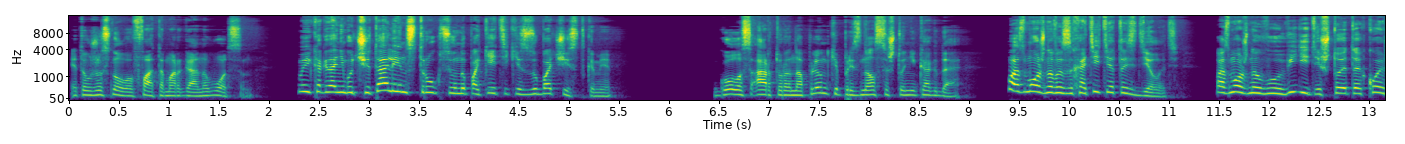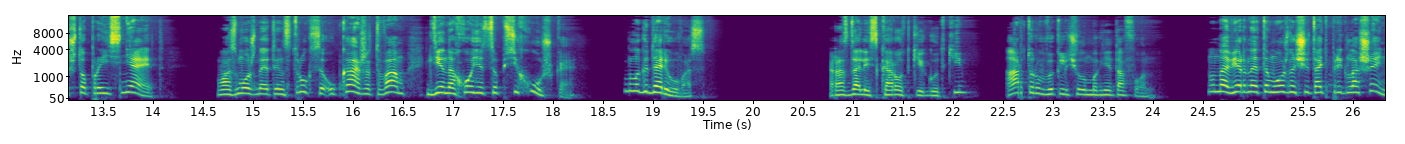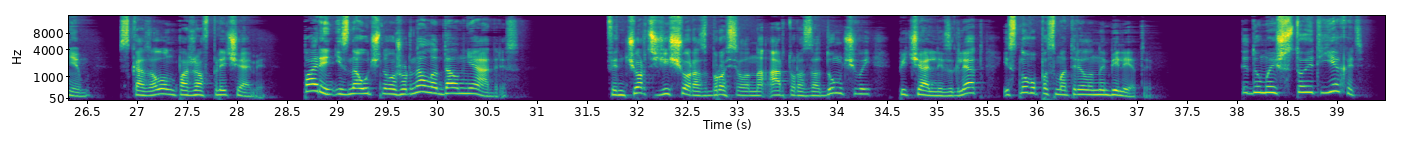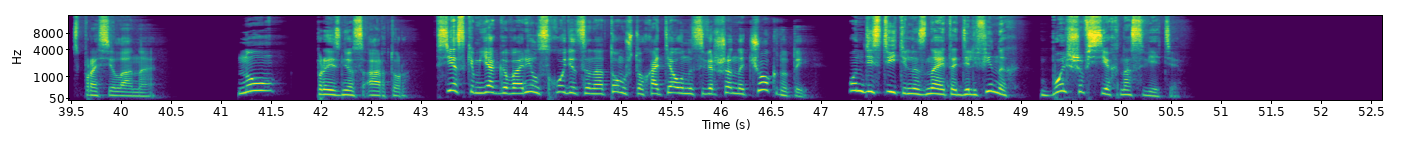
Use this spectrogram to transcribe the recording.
Это уже снова Фата Моргана Уотсон. Вы когда-нибудь читали инструкцию на пакетике с зубочистками? Голос Артура на пленке признался, что никогда. Возможно, вы захотите это сделать. Возможно, вы увидите, что это кое-что проясняет. Возможно, эта инструкция укажет вам, где находится психушка. Благодарю вас. Раздались короткие гудки. Артур выключил магнитофон. Ну, наверное, это можно считать приглашением. — сказал он, пожав плечами. «Парень из научного журнала дал мне адрес». Финчорч еще раз бросила на Артура задумчивый, печальный взгляд и снова посмотрела на билеты. «Ты думаешь, стоит ехать?» — спросила она. «Ну», — произнес Артур, — «все, с кем я говорил, сходятся на том, что хотя он и совершенно чокнутый, он действительно знает о дельфинах больше всех на свете».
